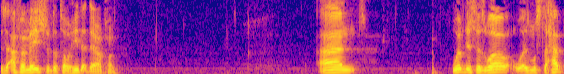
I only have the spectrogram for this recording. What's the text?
is an affirmation of the Tawheed that they're upon. And with this as well, what is mustahab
